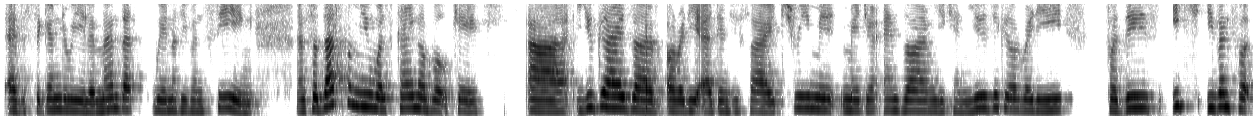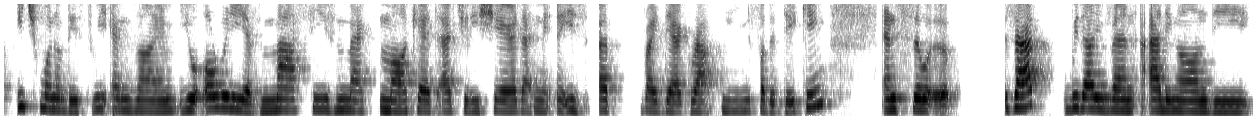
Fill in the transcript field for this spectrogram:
as a secondary element that we're not even seeing. And so that for me was kind of okay, uh, you guys have already identified three ma major enzymes. You can use it already. For these, each even for each one of these three enzymes, you already have massive market actually share that is up right there, grab for the taking. And so uh, that without even adding on the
